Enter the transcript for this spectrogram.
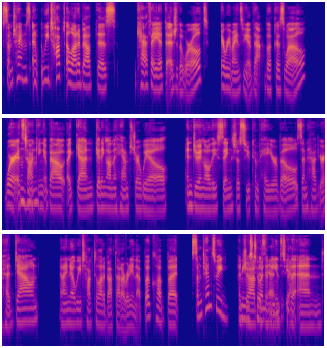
sometimes, and we talked a lot about this cafe at the edge of the world. It reminds me of that book as well, where it's Mhm. talking about, again, getting on the hamster wheel and doing all these things just so you can pay your bills and have your head down. And I know we talked a lot about that already in that book club, but sometimes we, a Means job to is a end, means to yeah. the end.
